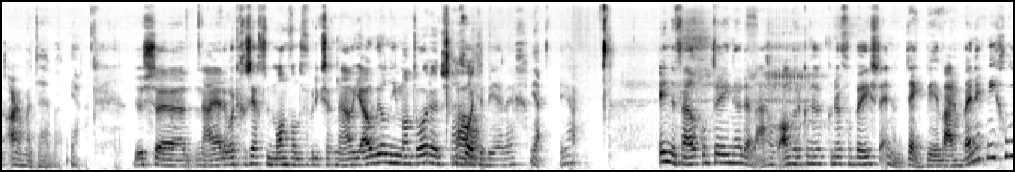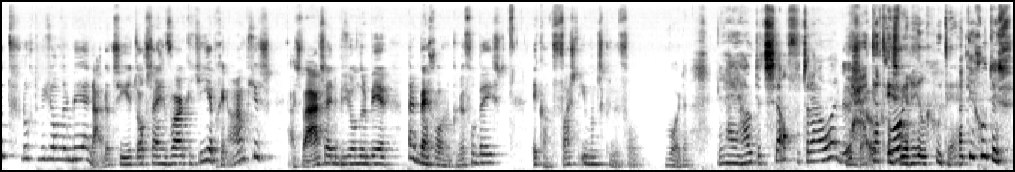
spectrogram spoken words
armen te hebben. Ja. Dus, nou ja, er wordt gezegd, een man van de fabriek zegt, nou, jou wil niemand horen. Dus hij Oh. gooit de beer weg. Ja. Ja. In de vuilcontainer, daar lagen ook andere knu- knuffelbeesten. En dan denkt beer, waarom ben ik niet goed? vroeg de bijzondere beer. Nou, dat zie je toch, zei een varkentje. Je hebt geen armpjes. Dat is waar, zei de bijzondere beer. Maar ik ben gewoon een knuffelbeest. Ik kan vast iemands knuffel worden. En hij houdt het zelfvertrouwen. Dus ja, ook dat is weer heel goed, hè? Dat hij goed is.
